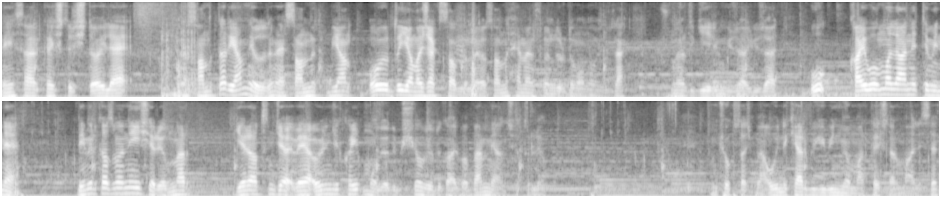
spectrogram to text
Neyse arkadaşlar işte öyle. Ama sandıklar yanmıyordu değil mi? Sandık bir an orada yanacak sandım ben. O sandığı hemen söndürdüm onu o yüzden. Şunları da giyelim güzel güzel. Bu kaybolma laneti mi ne? Demir kazma ne işe yarıyor? Bunlar Yere atınca veya ölünce kayıp mı oluyordu? Bir şey oluyordu galiba. Ben mi yanlış hatırlıyorum? Şimdi çok saçma. Ben oyundaki her büyüyü bilmiyorum arkadaşlar maalesef.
